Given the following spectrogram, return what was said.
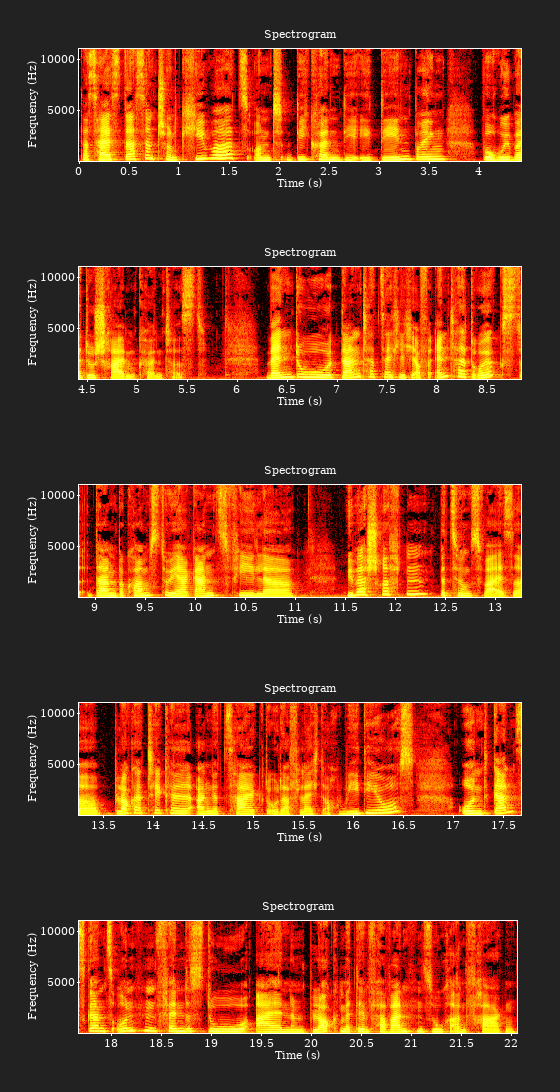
Das heißt, das sind schon Keywords und die können dir Ideen bringen, worüber du schreiben könntest. Wenn du dann tatsächlich auf Enter drückst, dann bekommst du ja ganz viele Überschriften beziehungsweise Blogartikel angezeigt oder vielleicht auch Videos. Und ganz, ganz unten findest du einen Blog mit den verwandten Suchanfragen.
